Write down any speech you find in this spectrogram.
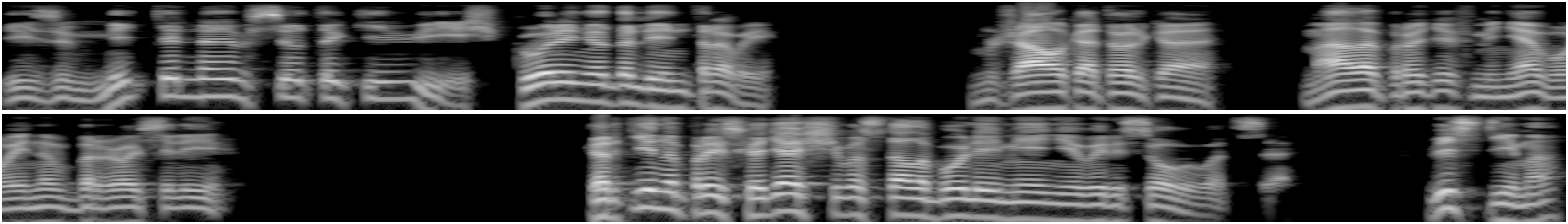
Изумительная все-таки вещь, корень одолень травы. Жалко только, мало против меня воинов бросили. Картина происходящего стала более-менее вырисовываться. Вестимо,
